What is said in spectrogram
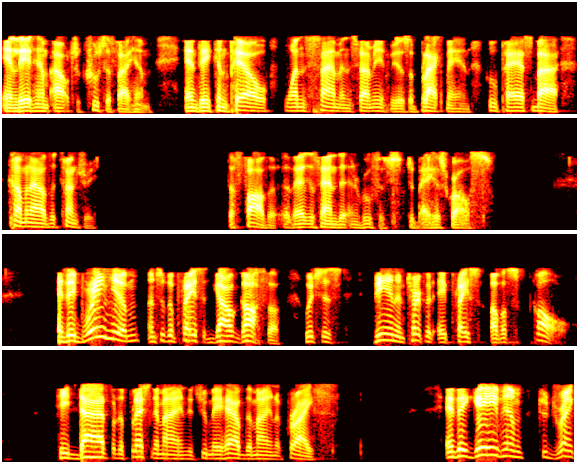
and led him out to crucify him. And they compelled one Simon Simonius, a black man who passed by, coming out of the country, the father of Alexander and Rufus, to bear his cross. And they bring him unto the place Golgotha, which is being interpreted a place of a skull. He died for the fleshly mind that you may have the mind of Christ. And they gave him to drink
